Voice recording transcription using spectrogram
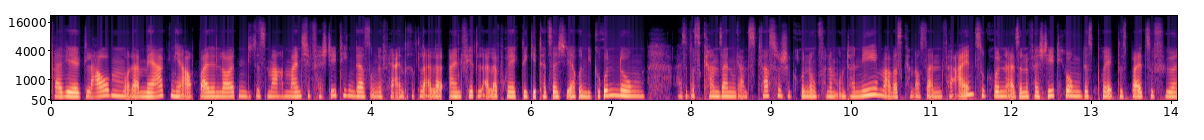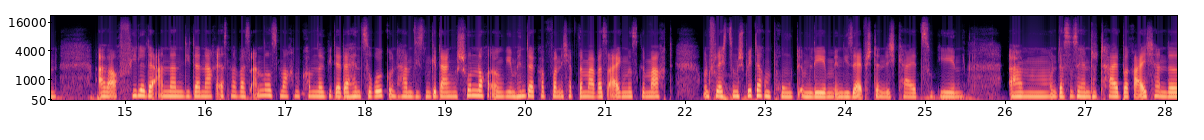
weil wir glauben oder merken ja auch bei den Leuten, die das machen, manche verstetigen das, ungefähr ein Drittel aller, ein Viertel aller Projekte geht tatsächlich auch in die Gründung. Also das kann sein ganz klassische Gründung von einem Unternehmen, aber es kann auch sein, einen Verein zu gründen, also eine Verstetigung des Projektes beizuführen. Aber auch viele der anderen, die danach erstmal was anderes machen, kommen dann wieder dahin zurück und haben diesen Gedanken schon noch irgendwie im Hinterkopf von, ich habe da mal was eigenes gemacht und vielleicht zum späteren Punkt im Leben in die Selbstständigkeit zu gehen. Ähm, und das ist ja ein total bereicherndes,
